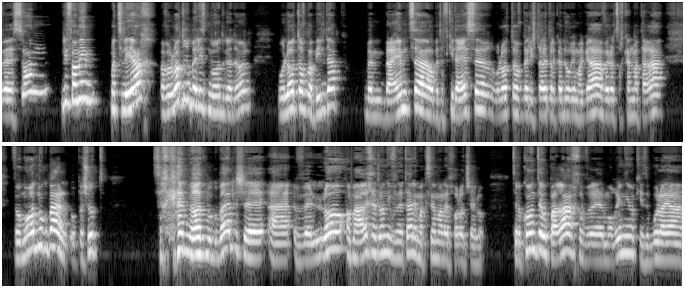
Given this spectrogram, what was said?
וסון לפעמים מצליח, אבל הוא לא דריבליסט מאוד גדול, הוא לא טוב בבילדאפ, באמצע או בתפקיד העשר, הוא לא טוב בלהשתלט על כדור עם הגב ולא שחקן מטרה, והוא מאוד מוגבל, הוא פשוט שחקן מאוד מוגבל, שה... ולא, המערכת לא נבנתה למקסם על היכולות שלו. אצל קונטה הוא פרח ומוריניו, כי זה בול היה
